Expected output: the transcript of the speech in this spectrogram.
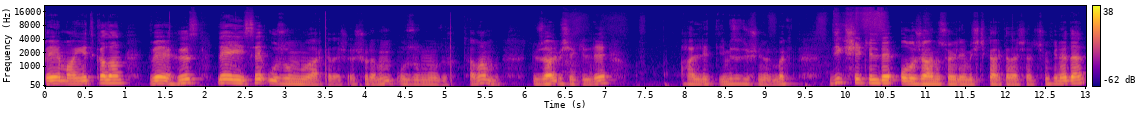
B manyetik alan ve hız L ise uzunluğu arkadaşlar. Şuranın uzunluğudur. Tamam mı? Güzel bir şekilde hallettiğimizi düşünüyorum. Bakın dik şekilde olacağını söylemiştik arkadaşlar. Çünkü neden?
